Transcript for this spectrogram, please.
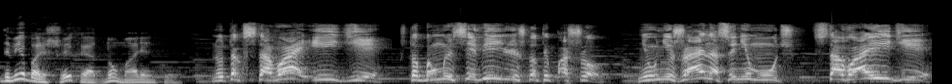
Две больших и одну маленькую. Ну так вставай и иди, чтобы мы все видели, что ты пошел. Не унижай нас и не мучь. Вставай и иди.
